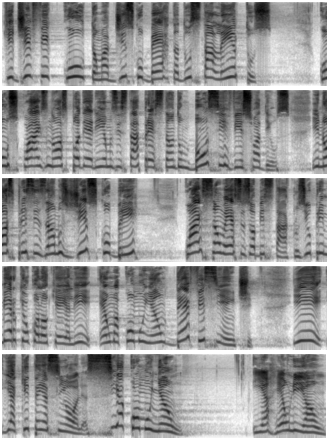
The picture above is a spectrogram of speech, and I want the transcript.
que dificultam a descoberta dos talentos com os quais nós poderíamos estar prestando um bom serviço a Deus. E nós precisamos descobrir quais são esses obstáculos. E o primeiro que eu coloquei ali é uma comunhão deficiente. E, e aqui tem assim: olha, se a comunhão e a reunião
